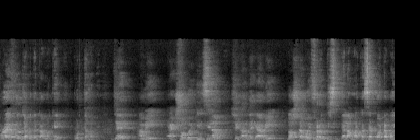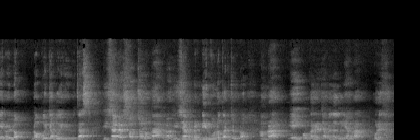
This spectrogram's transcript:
ক্রয় ফেরত জাবেদাটা আমাকে করতে হবে। যে আমি একশো বই কিনছিলাম, সেখান থেকে আমি দশটা বই ফেরত দিছি। তাহলে আমার কাছে কয়টা বই রইল? নব্বইটা বই রইল। জাস্ট হিসাবের সচ্ছলতা এবং হিসাবের নির্ভুলতার জন্য আমরা এই প্রকারের জাবেদাগুলি আমরা করে থাকি।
